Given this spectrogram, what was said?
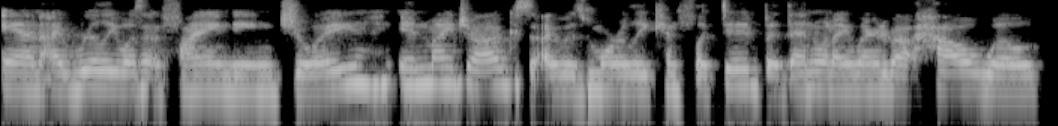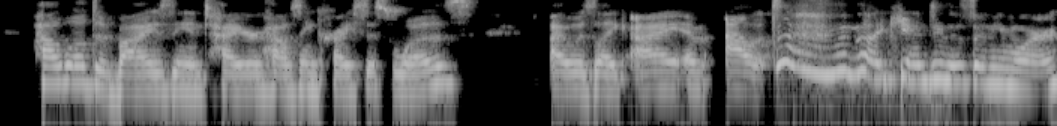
and I really wasn't finding joy in my job because I was morally conflicted. But then when I learned about how well how well devised the entire housing crisis was, I was like, I am out. I can't do this anymore.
